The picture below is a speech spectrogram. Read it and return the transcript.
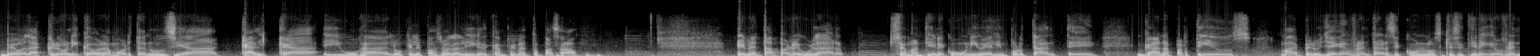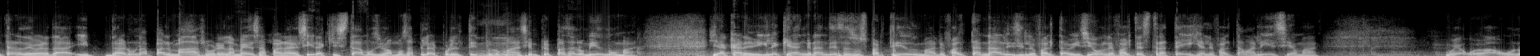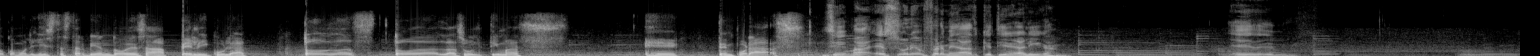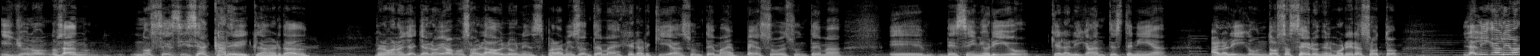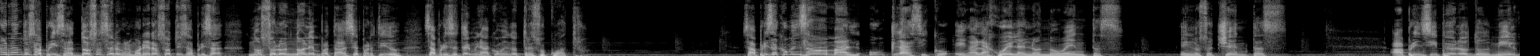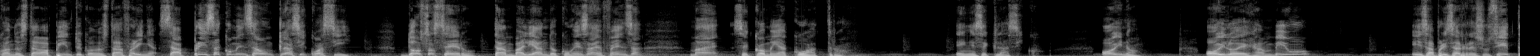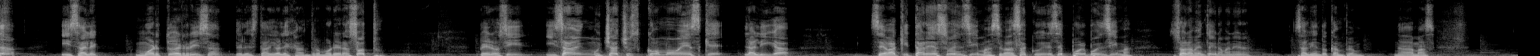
veo la crónica de una muerte anunciada, calcada y dibujada lo que le pasó a la liga el campeonato pasado. En la etapa regular se mantiene con un nivel importante, gana partidos, mae, pero llega a enfrentarse con los que se tiene que enfrentar de verdad y dar una palmada sobre la mesa para decir aquí estamos y vamos a pelear por el título, mae, siempre pasa lo mismo, mae. Y a Carevic le quedan grandes esos partidos, mae. le falta análisis, le falta visión, le falta estrategia, le falta malicia, mae. Muy ahuevado uno como liguista estar viendo esa película todas, todas las últimas eh, temporadas. Sí, es una enfermedad que tiene la liga. Eh, y yo no, o sea, no, sé si sea Carevic, la verdad. Pero bueno, ya, lo habíamos hablado el lunes. Para mí es un tema de jerarquía, es un tema de peso, es un tema eh, de señorío que la liga antes tenía. A la liga un 2 a 0 en el Morera Soto. La liga le iba ganando a Saprissa, 2 a 0 en el Morera Soto y Saprissa no solo no le empataba ese partido, Saprissa terminaba comiendo 3 o 4. Saprissa comenzaba mal, un clásico en Alajuela en los 90s, en los 80s, a principios de los 2000 cuando estaba Pinto y cuando estaba Fariña. Saprissa comenzaba un clásico así, 2 a 0, tambaleando con esa defensa, mae, se comía 4 en ese clásico. Hoy no. Hoy lo dejan vivo y Saprissa resucita y sale muerto de risa del estadio Alejandro Morera Soto. Pero sí, y saben muchachos cómo es que la liga se va a quitar eso encima, se va a sacudir ese polvo encima. Solamente hay una manera, saliendo campeón, nada más.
